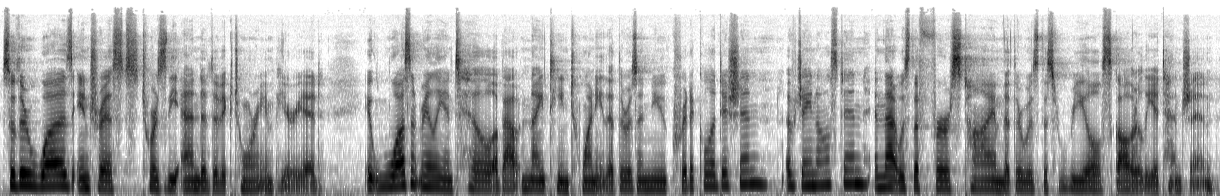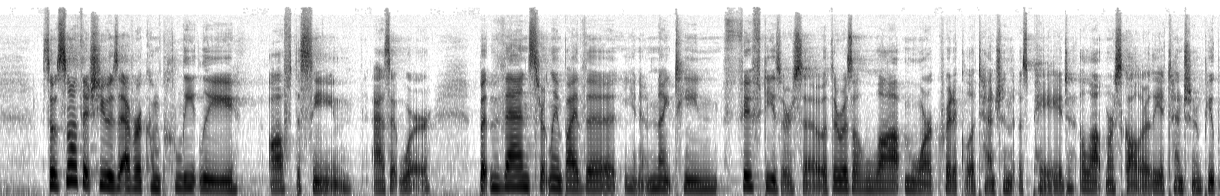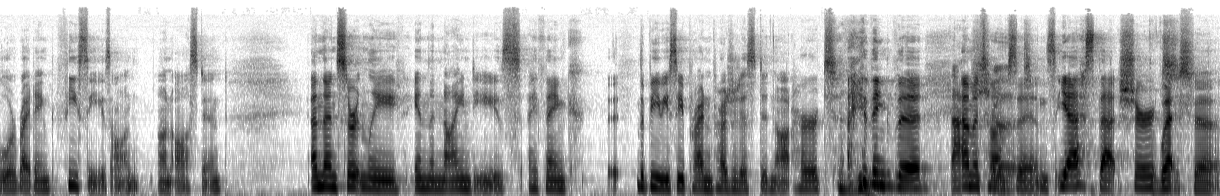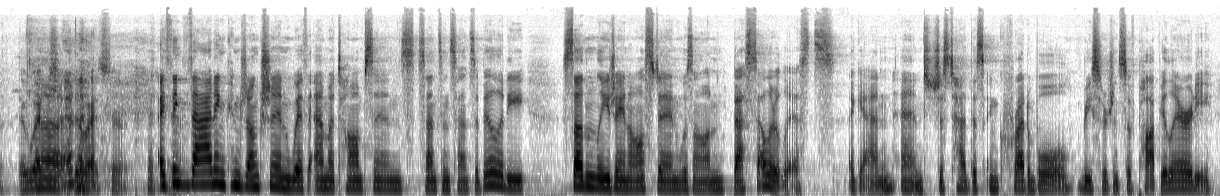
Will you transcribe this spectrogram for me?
So there was interest towards the end of the Victorian period. It wasn't really until about 1920 that there was a new critical edition of Jane Austen, and that was the first time that there was this real scholarly attention. So it's not that she was ever completely off the scene, as it were. But then, certainly by the you know 1950s or so, there was a lot more critical attention that was paid, a lot more scholarly attention, and people were writing theses on on Austen. And then certainly in the 90s, I think uh, the BBC Pride and Prejudice did not hurt. I think the Emma shirt. Thompson's, yes, that shirt. The wet shirt. The wet Uh, shirt. the wet shirt. I think that in conjunction with Emma Thompson's Sense and Sensibility, suddenly Jane Austen was on bestseller lists again and just had this incredible resurgence of popularity.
